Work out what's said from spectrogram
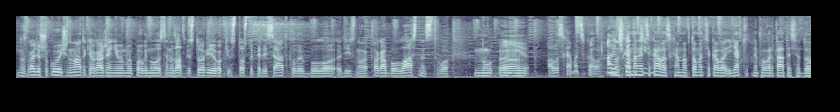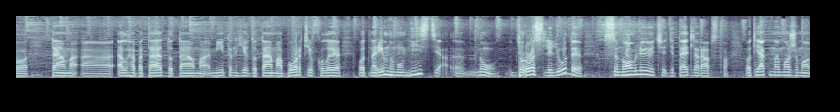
Насправді шокуючи на таке враження, ніби ми повернулися назад в історію років 100-150, коли було дійсно рабовласництво. Ну е, І але схема цікава. Але ну, схема не чекайте, цікава, схема в тому цікава, як тут не повертатися до тем е, ЛГБТ, до тем мітингів, до тем абортів, коли от на рівному місці е, ну, дорослі люди всиновлюють дітей для рабства. От як ми можемо.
